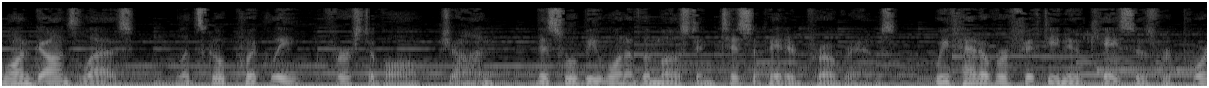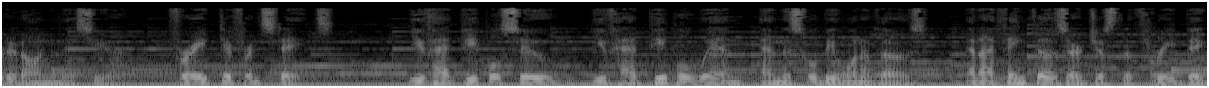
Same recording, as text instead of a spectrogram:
Juan Gonzalez, let's go quickly. First of all, John, this will be one of the most anticipated programs. We've had over 50 new cases reported on this year for eight different states. You've had people sue, you've had people win, and this will be one of those, and I think those are just the three big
